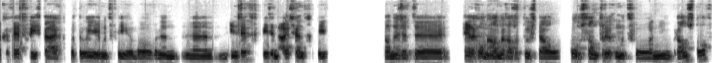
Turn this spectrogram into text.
gevechtsvliegtuig patrouille moet vliegen boven een, eh, een inzetgebied, een uitzendgebied. Dan is het eh, erg onhandig als het toestel constant terug moet voor nieuwe brandstof.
